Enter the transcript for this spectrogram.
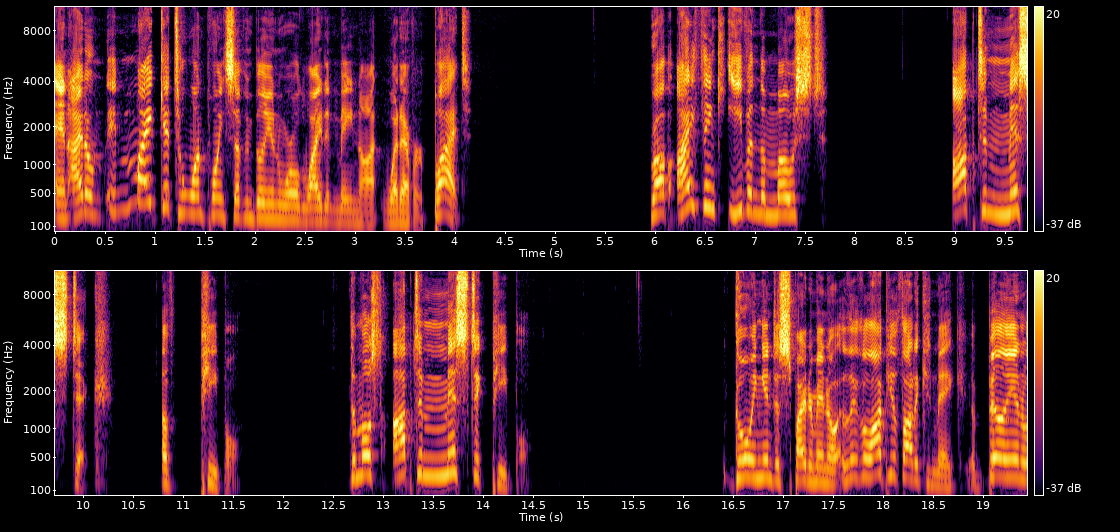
and I don't, it might get to 1.7 billion worldwide. It may not, whatever. But, Rob, I think even the most optimistic of people, the most optimistic people, going into Spider-Man, a lot of people thought it could make a billion.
